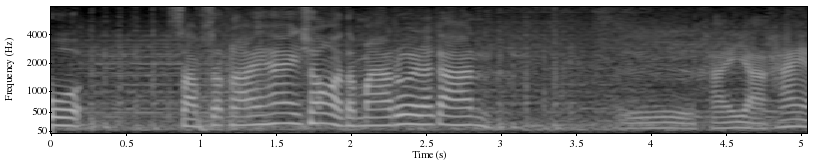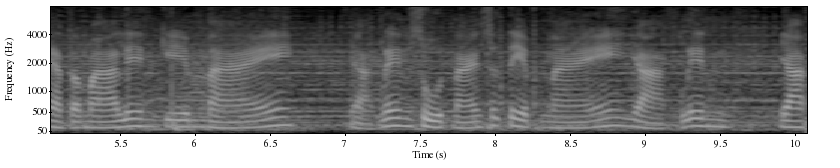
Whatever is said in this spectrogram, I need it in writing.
กด subscribe ให้ช่องอาตมาด้วยแล้วกันเออใครอยากให้อาตมาเล่นเกมไหน อยากเล่นสูตรไหนสเต็ปไหน อยากเล่น อยาก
